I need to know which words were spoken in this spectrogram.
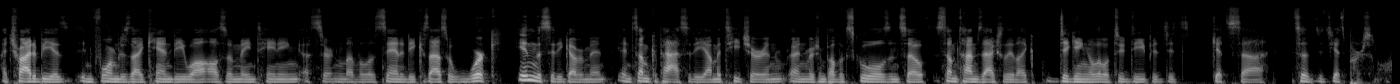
I try to be as informed as I can be while also maintaining a certain level of sanity. Because I also work in the city government in some capacity. I'm a teacher in, in Richmond Public Schools, and so sometimes actually like digging a little too deep, it just gets uh, a, it gets personal.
